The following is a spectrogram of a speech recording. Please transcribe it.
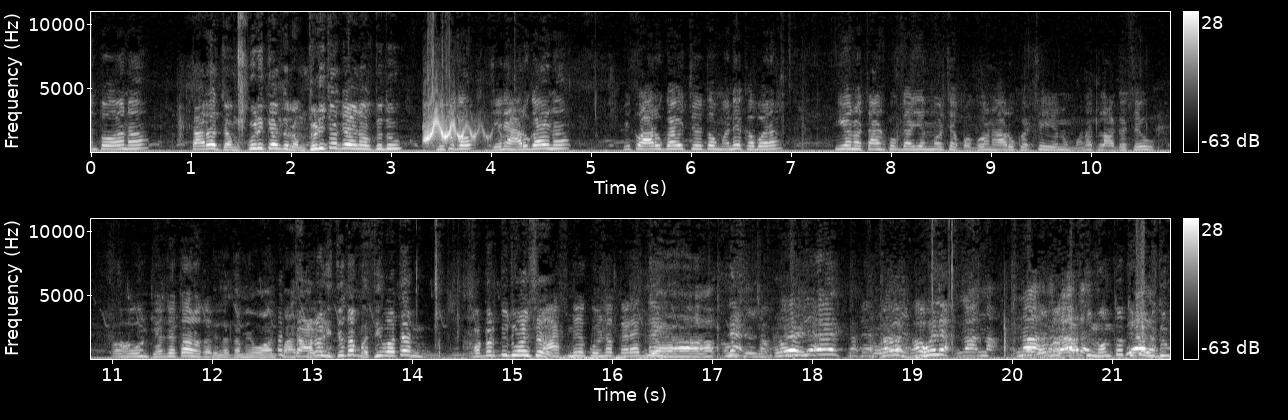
એ તો ને. તારે જમકુડી કેમ તો રમઝોડી ચો કહેવાનું આવતું તું? હું શું કહું? જેને સારું ગાય ને એ તો સારું ગાય છે તો મને ખબર હે. એનો ચાન્સ કોક દાડી મળશે. ભગવાન સારું કરશે એનું મને જ લાગે છે એવું. હું ઘેર જતા રહો તમે એટલે તમે ઓન પાસ તારા લીધે તો બધી વાત બગડતું જ હોય છે. પાસ મેં કોઈને કર્યા જ નહીં. ચકડો લે, લે. ના ના ના તો લે, છું.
